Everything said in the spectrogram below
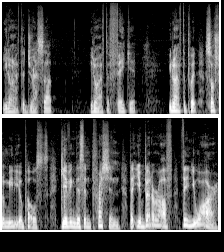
You don't have to dress up. You don't have to fake it. You don't have to put social media posts giving this impression that you're better off than you are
